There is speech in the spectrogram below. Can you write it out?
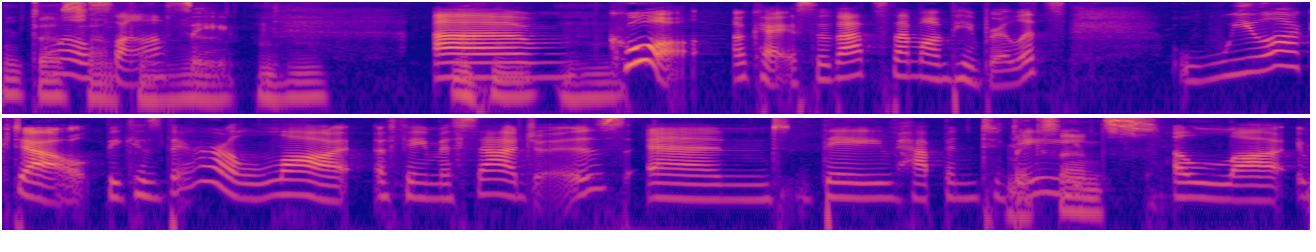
It does a little sound fun, saucy. Yeah. hmm Um, mhm. cool. Okay, so that's them on paper. Let's we lucked out because there are a lot of famous Sages and they've happened to Makes date sense. a lot. It,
